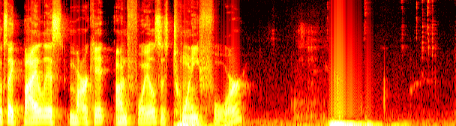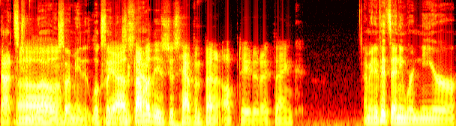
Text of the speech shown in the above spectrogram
Looks like buy list market on foils is 24. That's too low. Uh, So I mean, it looks like yeah, there's a some gap. of these just haven't been updated. I think. I mean, if it's anywhere near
